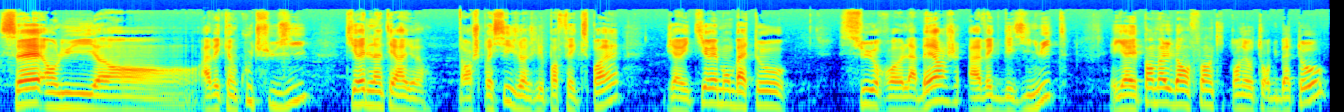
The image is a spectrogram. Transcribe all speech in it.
c'est en lui, avec un coup de fusil, tiré de l'intérieur. Alors je précise, je ne l'ai pas fait exprès. J'avais tiré mon bateau sur euh, la berge avec des Inuits. Et il y avait pas mal d'enfants qui tournaient autour du bateau.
